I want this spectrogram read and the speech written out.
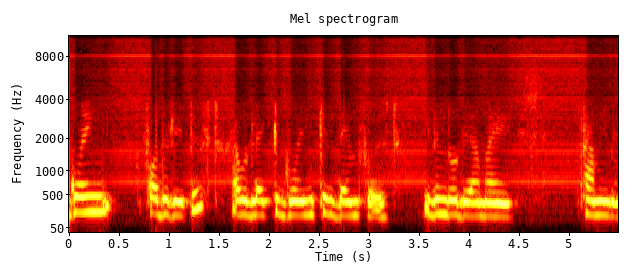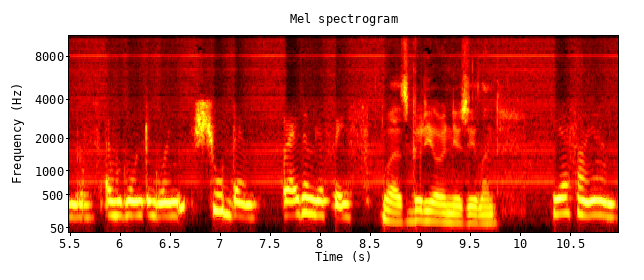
going for the rapist, I would like to go and kill them first, even though they are my family members. I would want to go and shoot them right in their face. Well, it's good you're in New Zealand. Yes, I am.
